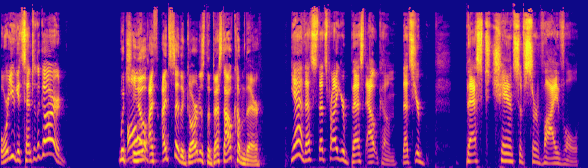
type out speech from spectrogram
Or you get sent to the guard. Which you know. I, I'd say the guard is the best outcome there. Yeah, that's that's probably your best outcome. That's your best chance of survival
